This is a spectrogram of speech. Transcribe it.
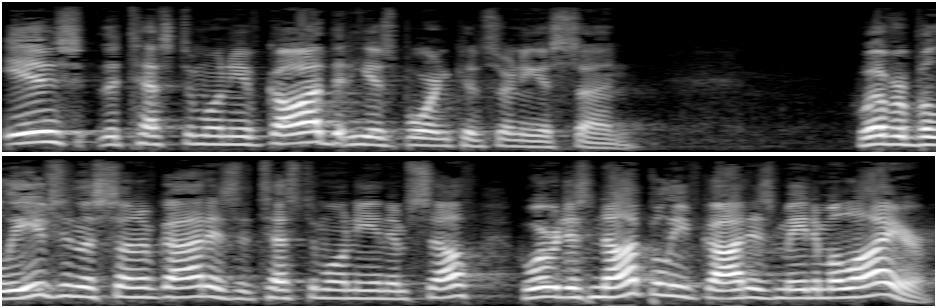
is the testimony of God that he has borne concerning his Son. Whoever believes in the Son of God has a testimony in himself. Whoever does not believe God has made him a liar,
